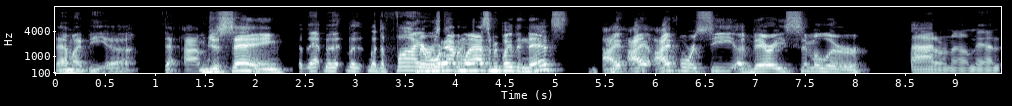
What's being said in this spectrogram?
that might be uh that I'm just saying. But that, but, but but the fire. Remember what happened last time we played the Nets? I I, I foresee a very similar. I don't know, man.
